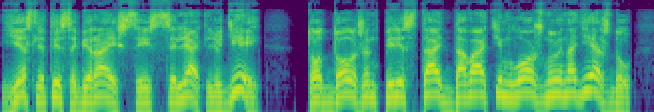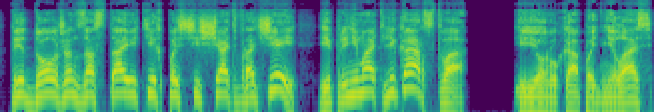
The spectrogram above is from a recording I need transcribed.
Если ты собираешься исцелять людей, то должен перестать давать им ложную надежду. Ты должен заставить их посещать врачей и принимать лекарства». Ее рука поднялась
